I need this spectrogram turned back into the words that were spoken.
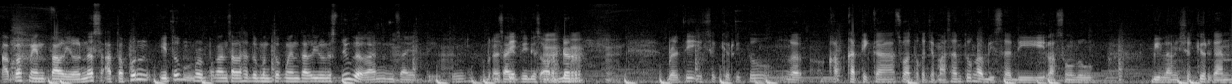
apa mental illness ataupun itu merupakan salah satu bentuk mental illness juga kan anxiety itu anxiety disorder Hmm, hmm, hmm. berarti insecure itu nggak ke- ketika suatu kecemasan tuh nggak bisa di langsung lu bilang insecure kan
